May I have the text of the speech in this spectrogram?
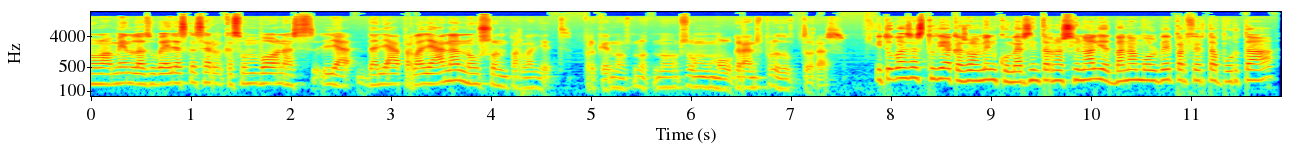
normalment les ovelles que, serven, que són bones d'allà per la llana no ho són per la llet, perquè no, no, no són molt grans productores. I tu vas estudiar casualment comerç internacional i et va anar molt bé per fer-te portar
